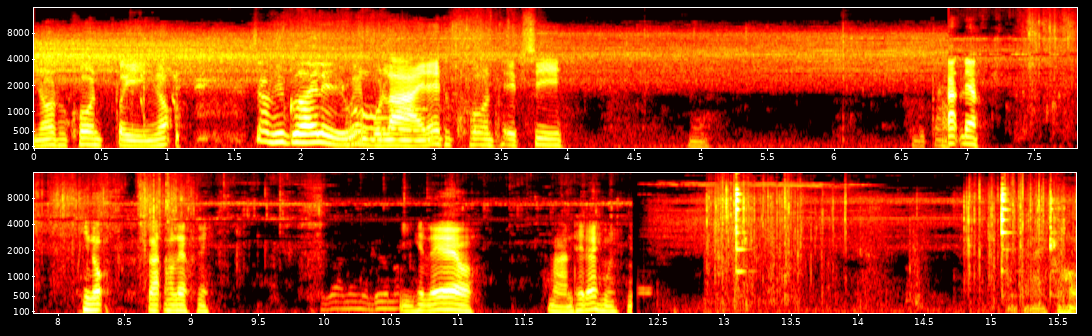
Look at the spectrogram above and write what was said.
พี่น้องทุกคนปีงเนาะเจ้ามีเกยเลยเป็นโบราณได้ทุกคน FC นี่กัดแล้วพี่น้องกัดเอาแล้วนี่ปีงให้แล้วหมานให้ได้เหมือนได้ก็เอา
